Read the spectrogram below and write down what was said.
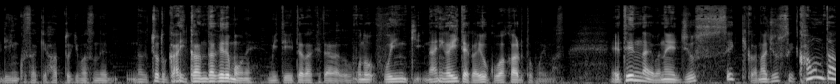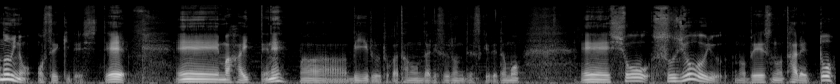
リンク先貼っときますので、なんかちょっと外観だけでもね、見ていただけたら、この雰囲気、何が言いたいかよくわかると思います。え、店内はね、10席かな、10席、カウンターのみのお席でして、えー、まあ、入ってね、まあ、ビールとか頼んだりするんですけれども、えー、酢醤油のベースのタレと、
